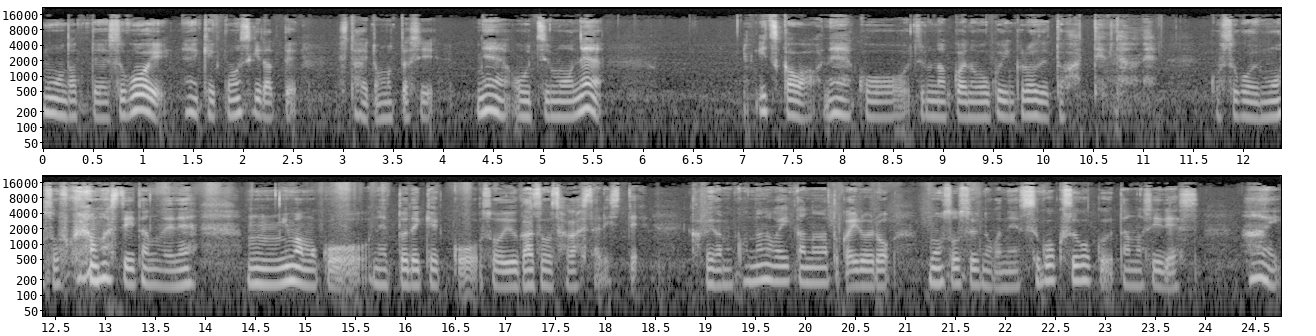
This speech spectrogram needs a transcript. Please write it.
もうだってすごい、ね、結婚式だってしたいと思ったしねお家もねいつかはねこう自分の学校のウォークインクローゼットがあってみたいなねこうすごい妄想を膨らませていたのでね、うん、今もこうネットで結構そういう画像を探したりして壁紙こんなのがいいかなとかいろいろ妄想するのがねすごくすごく楽しいです。はい。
